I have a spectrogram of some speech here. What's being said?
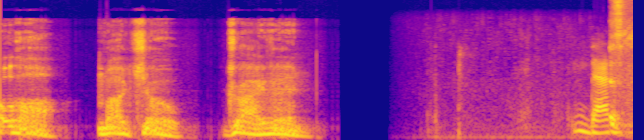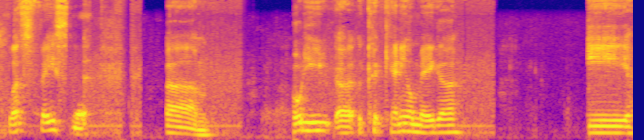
Outlaw Mudshow Drive-In. That's let's face it. Um, Cody, uh, Kenny Omega, he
